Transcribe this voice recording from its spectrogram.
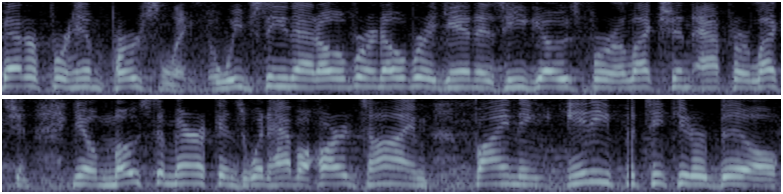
better for him personally. We've seen that over and over again as he goes for election after election. You know, most Americans would have a hard time finding any particular bill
